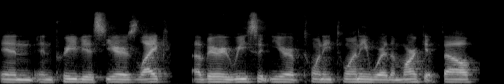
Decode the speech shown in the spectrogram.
in in previous years, like a very recent year of 2020, where the market fell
